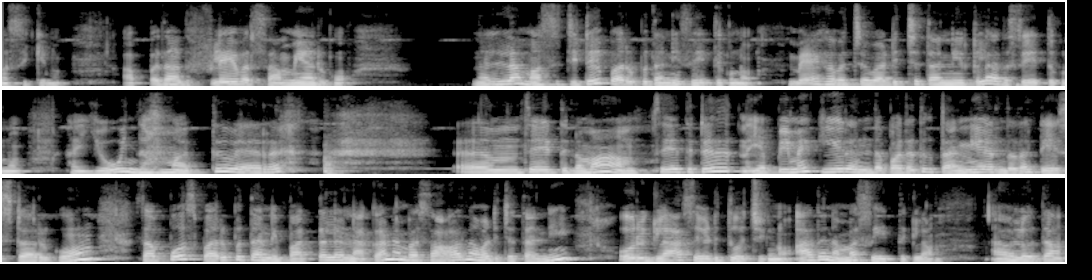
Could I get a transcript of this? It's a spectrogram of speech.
மசிக்கணும். அப்போ தான் அது ஃப்ளேவர் செம்மையாக இருக்கும். நல்லா மசிச்சுட்டு பருப்பு தண்ணி சேர்த்துக்கணும். வேக வச்ச வடித்த தண்ணி இருக்குல்ல அதை சேர்த்துக்கணும். ஐயோ இந்த மத்து வேறு. சேர்த்துட்டோமா? சேர்த்துட்டு எப்பயுமே கீரை இந்த பதத்துக்கு தண்ணியாக இருந்தால் தான் டேஸ்ட்டாக இருக்கும். சப்போஸ் பருப்பு தண்ணி பத்தலைனாக்கா நம்ம சாதம் வடித்த தண்ணி ஒரு கிளாஸ் எடுத்து வச்சுக்கணும். அதை நம்ம சேர்த்துக்கலாம். அவ்வளோதான்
